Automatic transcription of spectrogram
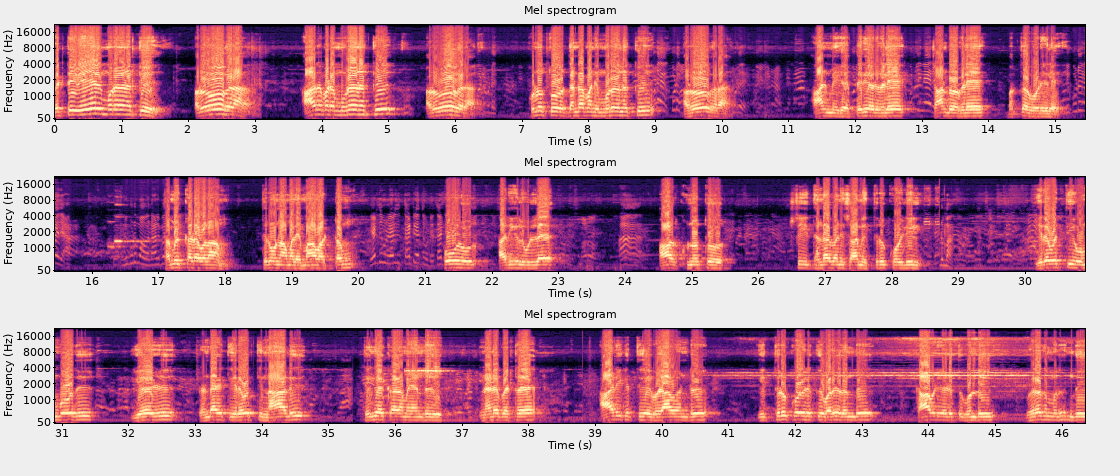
வெற்றிவேல் முருகனுக்கு அரோகரா. ஆறுபட முருகனுக்கு அரோகரா. குணத்தூர் தண்டபாணி முருகனுக்கு அரோகரா. ஆன்மீக பெரியவர்களே சான்றோர்களே பக்த கோடிகளே. தமிழ் கடவுளாம் திருவண்ணாமலை மாவட்டம் போலூர் அருகில் உள்ள ஆர் குன்னத்தூர் ஸ்ரீ தண்டபாணி சாமி திருக்கோயிலில் இருபத்தி ஒம்பது ஏழு ரெண்டாயிரத்தி இருபத்தி நாலு திங்கட்கிழமை அன்று நடைபெற்ற ஆடிக்கத்திகை விழாவன்று இத்திருக்கோயிலுக்கு வருகை தந்து காவடி எடுத்துக்கொண்டு விரதம் இருந்து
